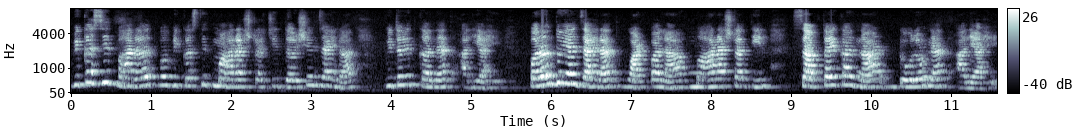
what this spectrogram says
विकसित भारत व विकसित महाराष्ट्राची दर्शन जाहिरात वितरित करण्यात आली आहे. परंतु या जाहिरात वाटपाला महाराष्ट्रातील साप्ताहिकांना डोलवण्यात आले आहे.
